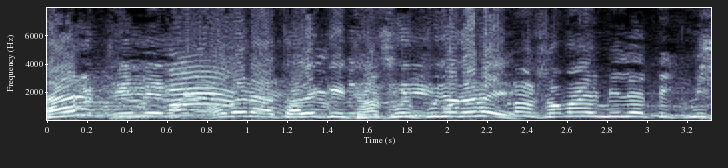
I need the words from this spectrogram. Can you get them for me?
হ্যাঁ? হবে না তাহলে কি ঠাকুর পুজো দেবে? সবাই মিলে পিকনিক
